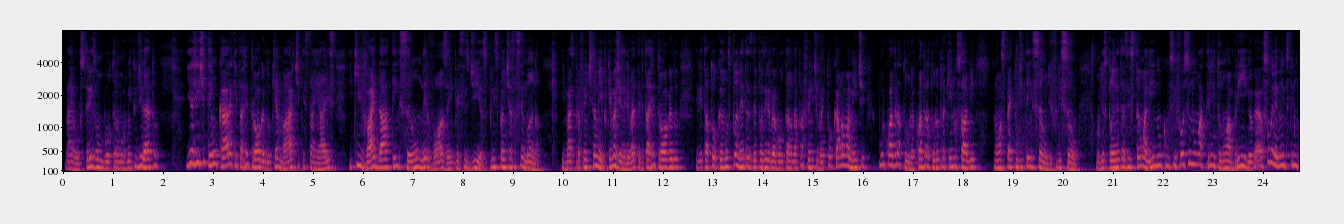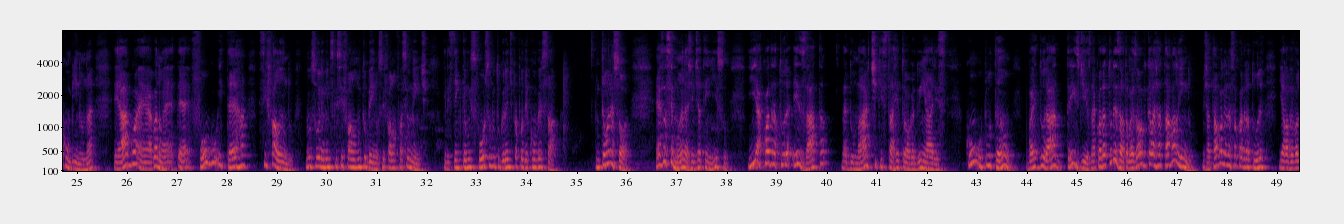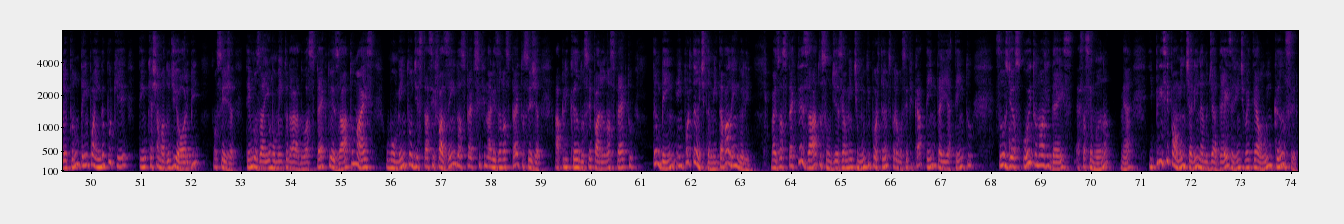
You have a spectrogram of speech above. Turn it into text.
né, os três vão voltando ao movimento direto. E a gente tem um cara que está retrógrado, que é Marte, que está em Ares, e que vai dar atenção nervosa aí para esses dias, principalmente essa semana. E mais para frente também, porque imagina, ele vai ele está retrógrado, ele está tocando os planetas, depois ele vai voltar a andar para frente, vai tocar novamente por quadratura. Quadratura, para quem não sabe, é um aspecto de tensão, de frição onde os planetas estão ali no, como se fosse num atrito, numa briga. São elementos que não combinam, né? É água, é água não, é, é fogo e terra se falando. Não são elementos que se falam muito bem, não se falam facilmente. Eles têm que ter um esforço muito grande para poder conversar. Então, olha só, essa semana a gente já tem isso, e a quadratura exata né, do Marte, que está retrógrado em Ares, com o Plutão, vai durar três dias, não é quadratura exata, mas óbvio que ela já está valendo, já está valendo essa quadratura e ela vai valer por um tempo ainda, porque tem o que é chamado de orbe, ou seja, temos aí o momento da, do aspecto exato, mais o momento onde está se fazendo o aspecto, se finalizando o aspecto, ou seja, aplicando, separando o aspecto, também é importante, também está valendo ali. Mas o aspecto exato são dias realmente muito importantes para você ficar atenta e atento. São os dias 8, 9 e 10 essa semana, né? E principalmente ali né, no dia 10 a gente vai ter a Lua em Câncer.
